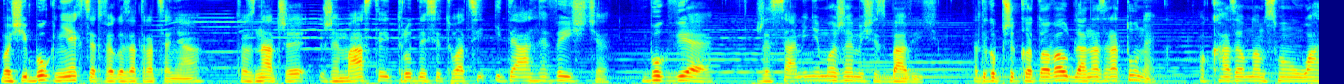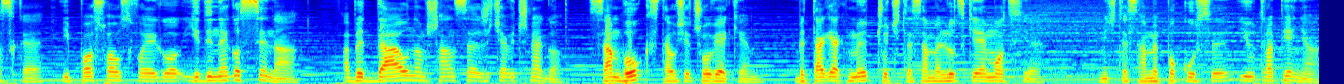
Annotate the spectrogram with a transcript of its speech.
bo jeśli Bóg nie chce Twojego zatracenia, to znaczy, że ma z tej trudnej sytuacji idealne wyjście. Bóg wie, że sami nie możemy się zbawić, dlatego przygotował dla nas ratunek. Okazał nam swą łaskę i posłał swojego jedynego syna, aby dał nam szansę życia wiecznego. Sam Bóg stał się człowiekiem, by tak jak my czuć te same ludzkie emocje, mieć te same pokusy i utrapienia.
